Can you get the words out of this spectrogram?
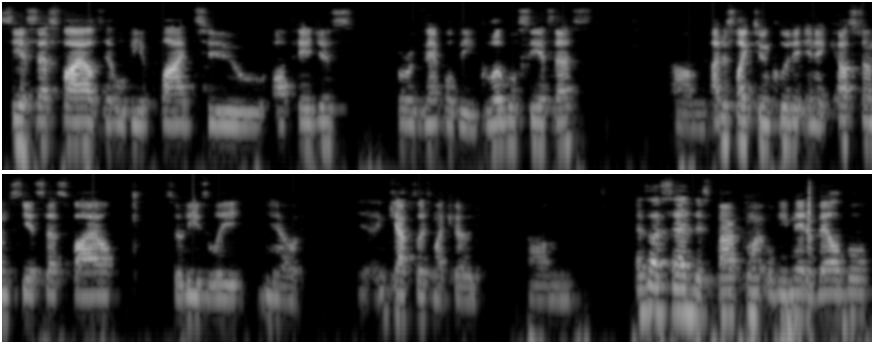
CSS files that will be applied to all pages. For example the global CSS um, I just like to include it in a custom CSS file. So it easily you know encapsulates my code. Um, as I said, this PowerPoint will be made available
